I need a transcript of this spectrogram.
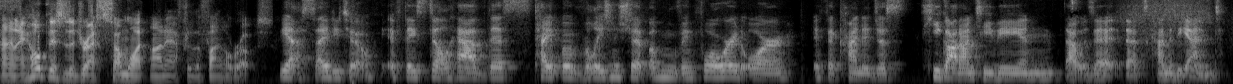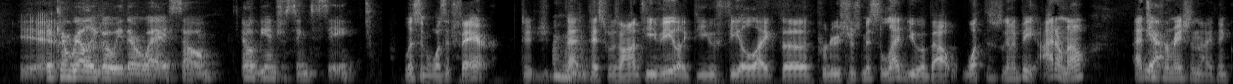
And i hope this is addressed somewhat on after the final rose. Yes i do too. If they still have this type of relationship of moving forward or if it kind of just he got on TV and that was it. That's kind of the end. Yeah. It can really go either way. So it'll be interesting to see. Listen, was it fair? Did you, mm-hmm. that this was on TV? Like, do you feel like the producers misled you about what this was going to be? I don't know. That's yeah. information that I think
